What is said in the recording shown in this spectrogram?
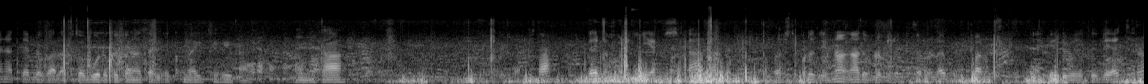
ένα τέλειο γαλακτομπούρικο και ένα τέλειο κομμάτι και γλυκά. Μετά αυτά δεν έχω υγεία φυσικά. Αλλά στο προτείνω, να το βλέπετε το ρολόι πάνω έχει και τίποτα το ιδιαίτερο.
